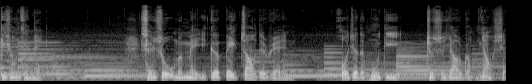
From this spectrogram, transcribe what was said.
弟兄姐妹，神说，我们每一个被造的人活着的目的，就是要荣耀神。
